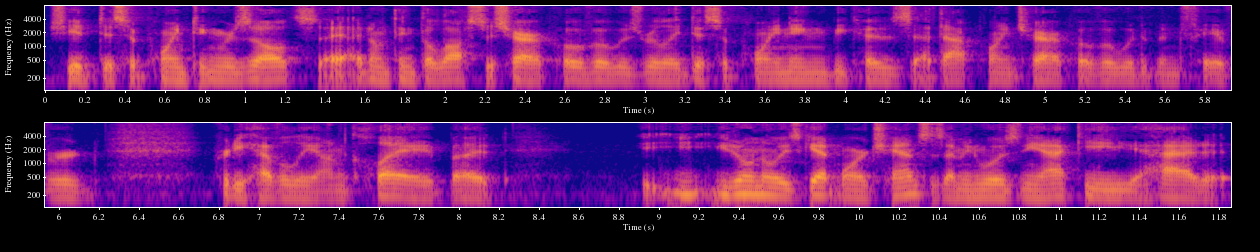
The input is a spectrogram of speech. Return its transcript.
she had disappointing results. I don't think the loss to Sharapova was really disappointing because at that point Sharapova would have been favored pretty heavily on clay, but you, you don't always get more chances. I mean, Wozniacki had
